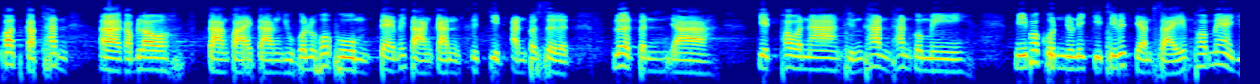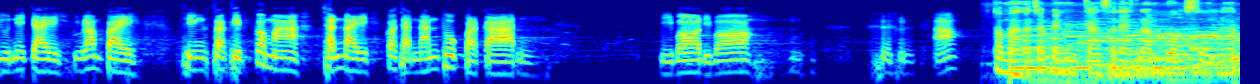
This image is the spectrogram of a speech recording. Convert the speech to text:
เพราะกับท่านกับเราต่างฝ่ายต่างอยู่คนละภพภูมิ แต่ไม่ต่างกันคือจิตอันประเสริฐ เลิศปัญญา จิตภาวนาถึงท่านท่านก็มี มีพระคุณอยู่ในจิตชีวิตแจ่มใสพ่อแม่อยู่ในใจอยู่ล่ำไป สิ่งศักดิ์สิทธิ์ก็มาชั้นใดก็ชั้นนั้นทุกประการ ดีบอดีบอเอา ต่อมาก็จะเป็นการแสดงรำบวงสรวงนะครับ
